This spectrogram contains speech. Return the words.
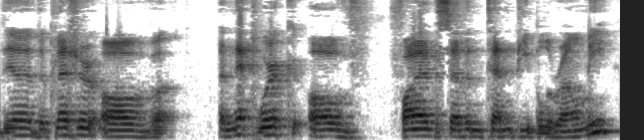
the the pleasure of a network of five, seven, ten people around me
